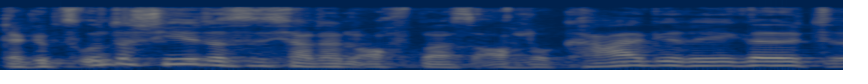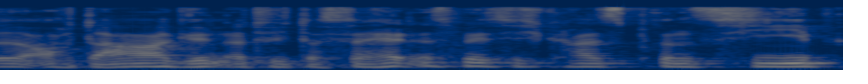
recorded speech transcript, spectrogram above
Da gibt es Unterschiede, das ist ja dann oftmals auch lokal geregelt. Äh, auch da gilt natürlich das Verhältnismäßigkeitsprinzip.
